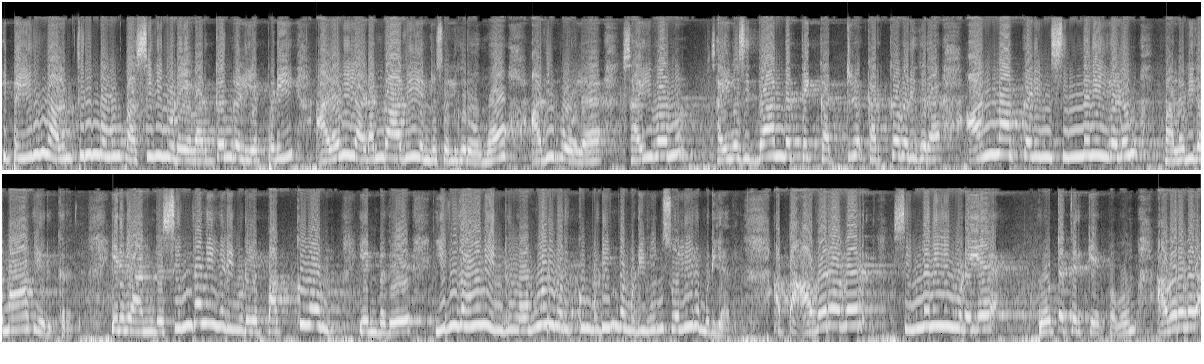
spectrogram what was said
இப்ப இருந்தாலும் திரும்பவும் பசுவினுடைய வர்க்கங்கள் எப்படி அளவில் அடங்காது என்று சொல்கிறோமோ அதுபோல சைவம் சைவ சித்தாந்தத்தை கற்று கற்க வருகிற ஆன்மாக்களின் சிந்தனைகளும் பலவிதமாக இருக்கிறது. எனவே அந்த சிந்தனைகளினுடைய பக்குவம் என்பது இதுதான் என்று ஒவ்வொருவருக்கும் முடிந்த முடிவுன்னு சொல்லிட முடியாது. அப்ப அவரவர் சிந்தனையினுடைய ஓட்டத்திற்கு ஏற்பவும் அவரவர்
